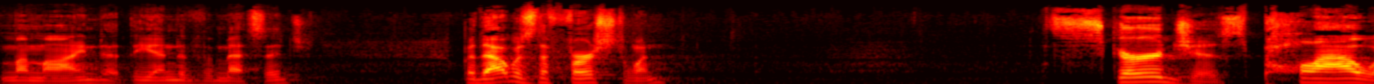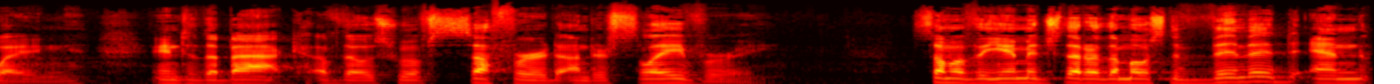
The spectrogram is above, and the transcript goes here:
my mind at the end of the message. But that was the first one scourges plowing into the back of those who have suffered under slavery. Some of the images that are the most vivid and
